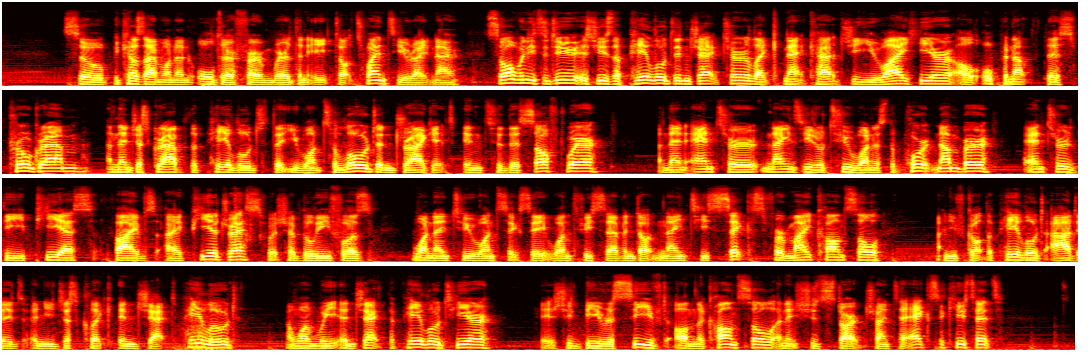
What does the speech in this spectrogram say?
So because I'm on an older firmware than 8.20 right now. So all we need to do is use a payload injector like Netcat GUI here. I'll open up this program and then just grab the payload that you want to load and drag it into the software. And then enter 9021 as the port number. Enter the PS5's IP address, which I believe was 192.168.137.96 for my console and you've got the payload added and you just click inject payload. And when we inject the payload here, it should be received on the console and it should start trying to execute it.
